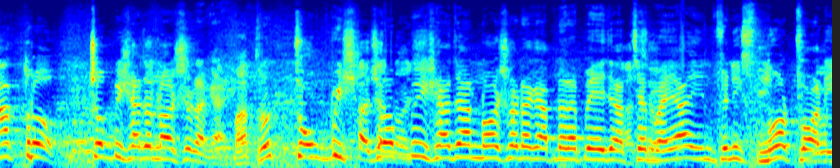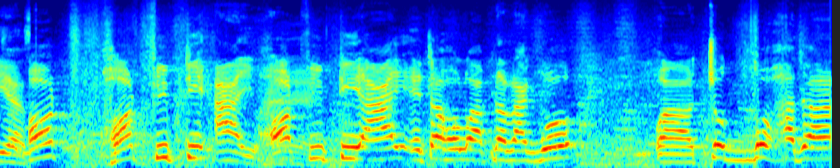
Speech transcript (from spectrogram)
মাত্র চব্বিশ হাজার নয়শো টাকায়। মাত্র চব্বিশ হাজার চব্বিশ হাজার নয়শো টাকা আপনারা পেয়ে যাচ্ছেন আচ্ছা। ভাইয়া Infinix note forty S hot hot fifty i hot fifty i এটা হলো আপনার রাখব চোদ্দ হাজার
